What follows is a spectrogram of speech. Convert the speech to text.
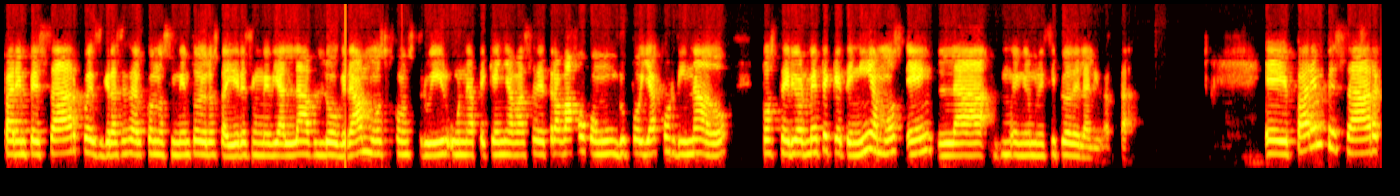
Para empezar, pues gracias al conocimiento de los talleres en Media Lab, logramos construir una pequeña base de trabajo con un grupo ya coordinado posteriormente que teníamos en, la, en el municipio de La Libertad. Eh, para empezar,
